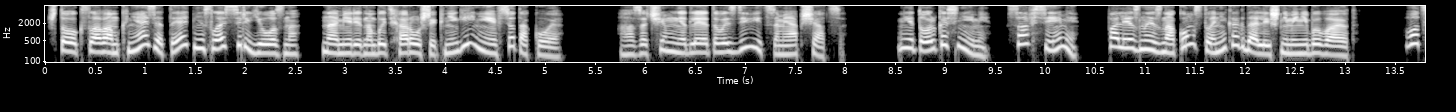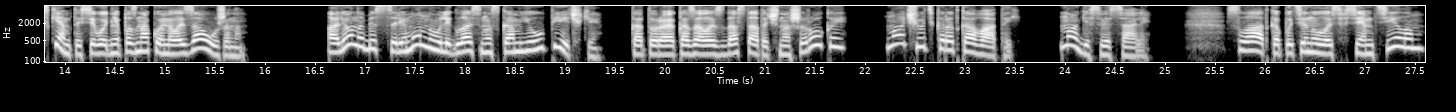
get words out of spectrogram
что к словам князя ты отнеслась серьезно, намерена быть хорошей княгиней и все такое. А зачем мне для этого с девицами общаться? Не только с ними, со всеми. Полезные знакомства никогда лишними не бывают. Вот с кем ты сегодня познакомилась за ужином?» Алена бесцеремонно улеглась на скамью у печки, которая оказалась достаточно широкой, но чуть коротковатой. Ноги свисали. Сладко потянулась всем телом,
